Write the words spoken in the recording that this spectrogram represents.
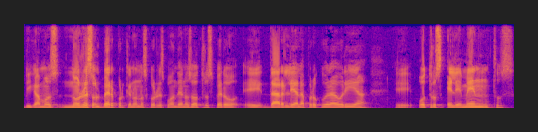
digamos, no resolver porque no nos corresponde a nosotros, pero eh, darle a la Procuraduría eh, otros elementos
